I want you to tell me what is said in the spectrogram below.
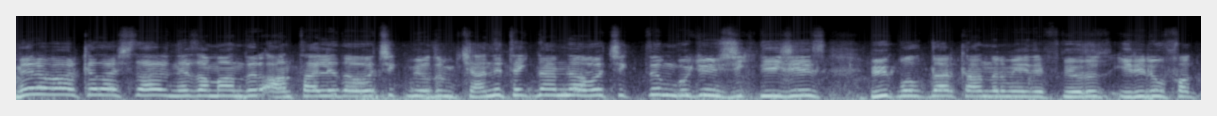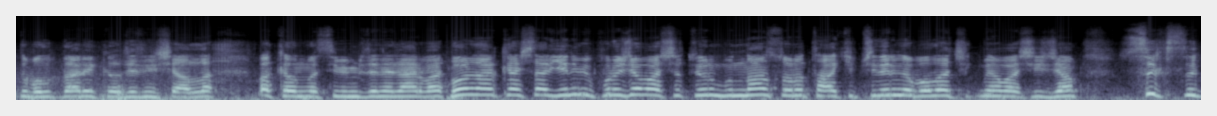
Merhaba arkadaşlar. Ne zamandır Antalya'da hava çıkmıyordum. Kendi teknemle hava çıktım. Bugün jikleyeceğiz. Büyük balıklar kandırmayı hedefliyoruz. İrili ufaklı balıklar yakalayacağız inşallah. Bakalım nasibimizde neler var. Bu arada arkadaşlar yeni bir proje başlatıyorum. Bundan sonra takipçilerimle balığa çıkmaya başlayacağım. Sık sık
